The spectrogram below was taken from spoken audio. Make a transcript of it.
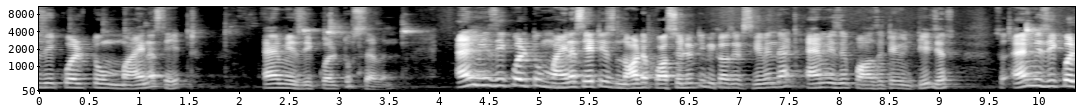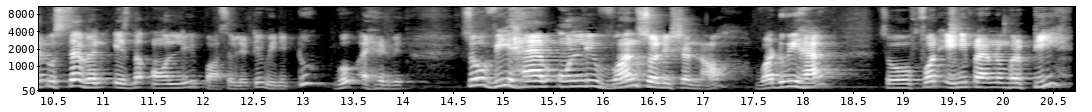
is equal to minus 8 m is equal to 7 m is equal to minus 8 is not a possibility because it's given that m is a positive integer. So m is equal to 7 is the only possibility we need to go ahead with so we have only one solution now. What do we have? So for any prime number p,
